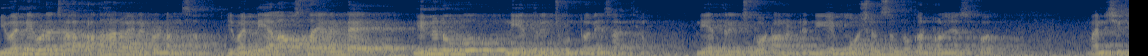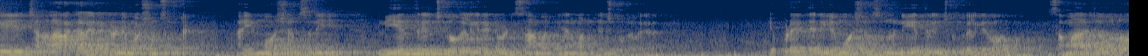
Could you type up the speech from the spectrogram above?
ఇవన్నీ కూడా చాలా ప్రధానమైనటువంటి అంశాలు. ఇవన్నీ ఎలా వస్తాయనంటే నిన్ను నువ్వు నియంత్రించుకుంటూనే సాధ్యం. నియంత్రించుకోవటం అంటే నీ ఎమోషన్స్ నువ్వు కంట్రోల్ చేసుకోవాలి. మనిషికి చాలా రకాలైనటువంటి ఎమోషన్స్ ఉంటాయి. ఆ ఎమోషన్స్ని నియంత్రించుకోగలిగినటువంటి సామర్థ్యాన్ని మనం తెచ్చుకోగలగాలి. ఎప్పుడైతే నీ ఎమోషన్స్ నువ్వు నియంత్రించుకోగలిగావో సమాజంలో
